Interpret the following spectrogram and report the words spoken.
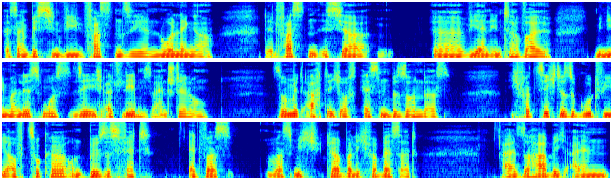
es ein bisschen wie Fasten sehe, nur länger. Denn Fasten ist ja äh, wie ein Intervall. Minimalismus sehe ich als Lebenseinstellung. Somit achte ich aufs Essen besonders. Ich verzichte so gut wie auf Zucker und böses Fett, etwas, was mich körperlich verbessert. Also habe ich einen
